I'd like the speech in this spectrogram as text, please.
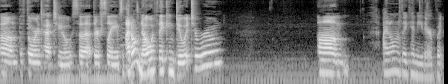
um the thorn tattoo so that they're slaves. I don't know if they can do it to Ruhn. Um, I don't know if they can either, but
